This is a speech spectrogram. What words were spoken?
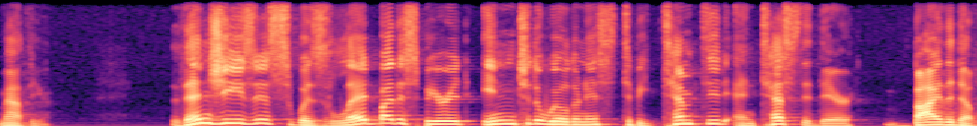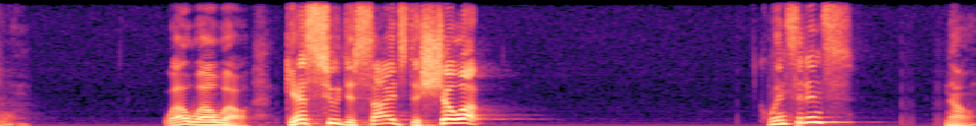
Matthew. Then Jesus was led by the Spirit into the wilderness to be tempted and tested there by the devil. Well, well, well. Guess who decides to show up? Coincidence? No,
